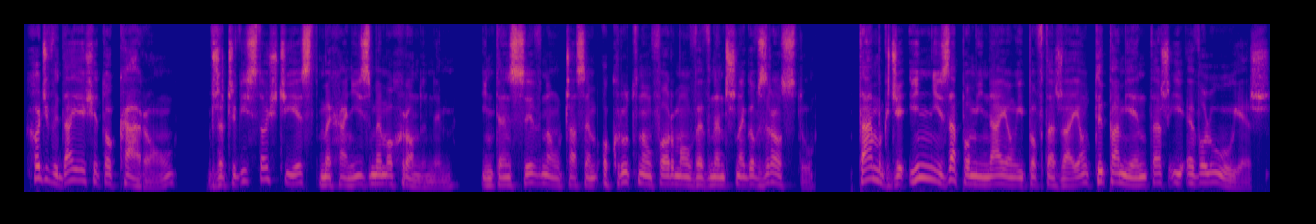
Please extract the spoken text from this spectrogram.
Choć wydaje się to karą, w rzeczywistości jest mechanizmem ochronnym, intensywną, czasem okrutną formą wewnętrznego wzrostu. Tam, gdzie inni zapominają i powtarzają, ty pamiętasz i ewoluujesz.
